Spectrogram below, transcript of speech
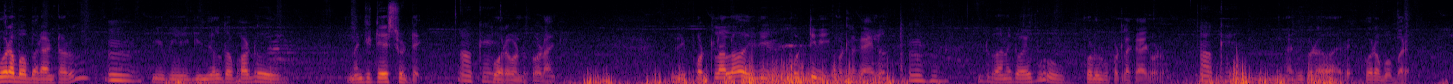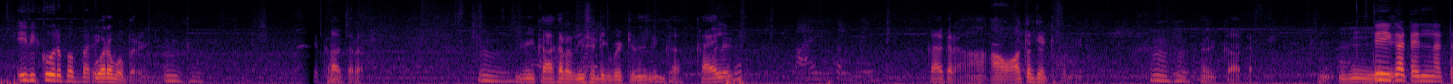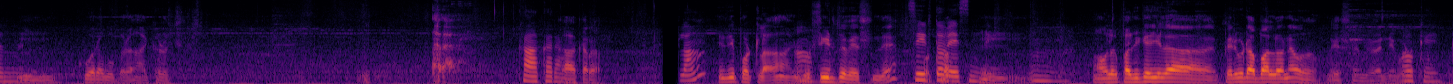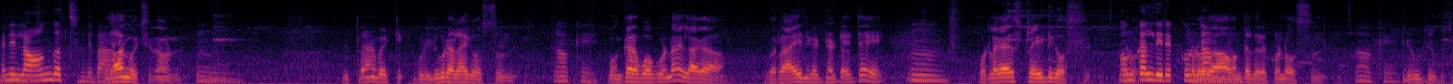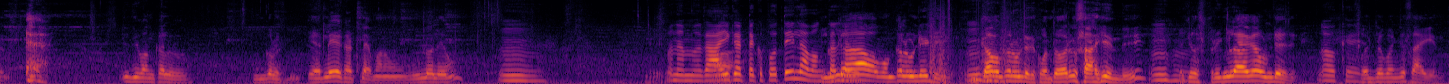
కూర బొబ్బర అంటారు. ఇవి గింజలతో పాటు మంచి టేస్ట్ ఉంటాయి. ఓకే. కూర వండుకోవడానికి. ఇది పొట్లలో ఇది పొట్టివి పొట్లకాయలు. వెనక వైపు పొడుగు పొట్లకాయ కూడా. ఓకే. అవి కూడా అదే కూర బొబ్బరే. ఇవి కూర బొబ్బరి. కూర బొబ్బరే. కాకర. ఇది కాకర రీసెంట్గా పెట్టిందండి. ఇంకా కాయలేదు? కాకర. ఆ- ఆ వాత చెట్టుకుని. అది కాకర. తీగట వెళ్ళినట్టుంది కూర బొబ్బర ఇక్కడ వచ్చింది కాకర. కాకర ఇది పొట్ల. ఇప్పుడు సీడ్తో వేసిందే. సీడ్తో వేసింది. మామూలుగా పది కేజీల పెరుగు డబ్బాల్లోనే వేసింది ఇవన్నీ ఓకే. కానీ లాంగ్ వచ్చింది లాంగ్ వచ్చింది అవును. విత్తనాన్ని బట్టి. ఇప్పుడు ఇది కూడా అలాగే వస్తుంది. ఓకే. వంకర పోకుండా ఇలాగా ఒక రాయిని కట్టినట్టయితే. పొట్లకాయ స్ట్రైట్గా వస్తుంది. వంకలు తిరగకుండా వంకలు తిరగకుండా వస్తుంది. ఇది కూడా ఇది వంకలు. వంకలు ఎర్లే కట్టలే మనం ఊళ్ళో లేము. మనం రాయి కట్టకపోతే ఇలా వంకలు ఇంకా వంకలు ఉండేటి. ఇంకా వంకలు ఉండేది. కొంతవరకు సాగింది. ఇట్లా స్ప్రింగ్ లాగా ఉండేది. ఓకే. కొంచెం కొంచెం సాగింది.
